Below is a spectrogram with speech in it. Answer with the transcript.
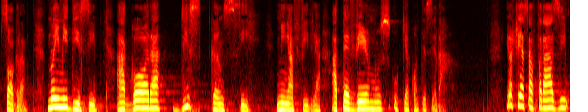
sogra. Noemi disse: Agora descanse, minha filha, até vermos o que acontecerá. Eu achei essa frase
